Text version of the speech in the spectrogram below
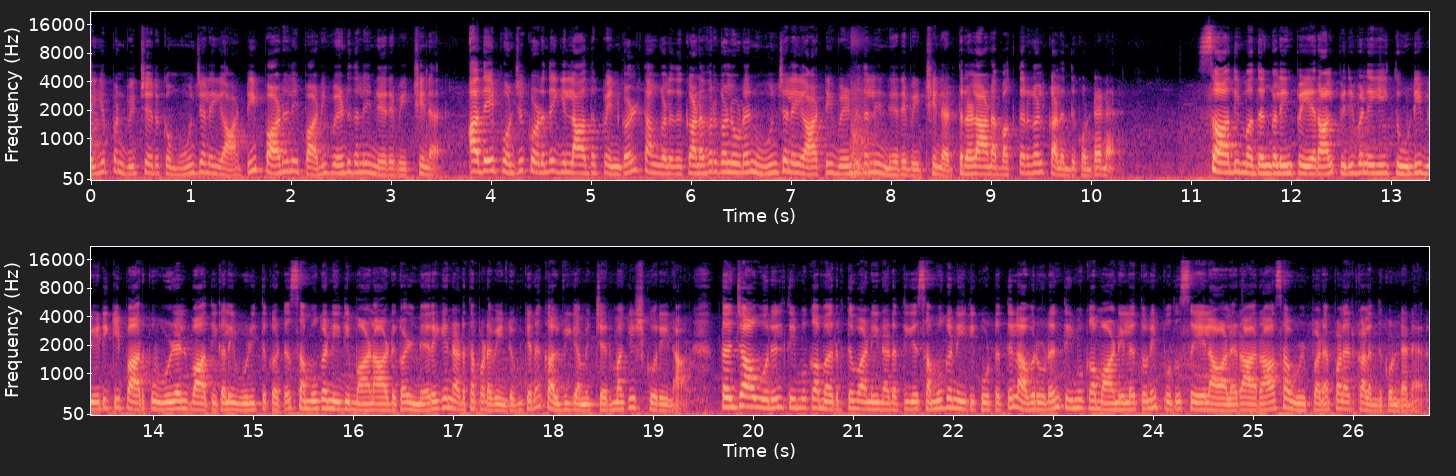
ஐயப்பன் வீற்றிருக்கும் ஊஞ்சலை ஆட்டி பாடலை பாடி வேண்டுதலை நிறைவேற்றினர். அதேபோன்று குழந்தை இல்லாத பெண்கள் தங்களது கணவர்களுடன் ஊஞ்சலை ஆட்டி வேண்டுதலை நிறைவேற்றினர். திரளான பக்தர்கள் கலந்து கொண்டனர். சாதி மதங்களின் பெயரால் பிரிவினையை தூண்டி வேடிக்கை பார்க்கும் ஊழல்வாதிகளை ஒழித்துக்கட்டு சமூக நீதி மாநாடுகள் நிறைய நடத்தப்பட வேண்டும் என கல்வி அமைச்சர் மகேஷ் கூறினார். தஞ்சாவூரில் திமுக மருத்துவமனை நடத்திய சமூக நீதி கூட்டத்தில் அவருடன் திமுக மாநில துணை பொதுச் செயலாளர் ஆ ராசா உள்பட பலர் கலந்து கொண்டனர்.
